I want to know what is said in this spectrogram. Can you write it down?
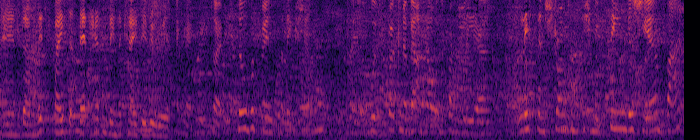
and um, let's face it, that hasn't been the case everywhere. Okay, so Silver Fern selections. We've spoken about how it's probably a less than strong competition we've seen this year, but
